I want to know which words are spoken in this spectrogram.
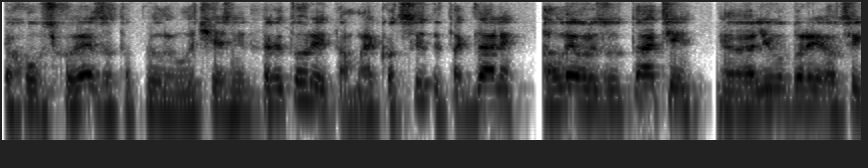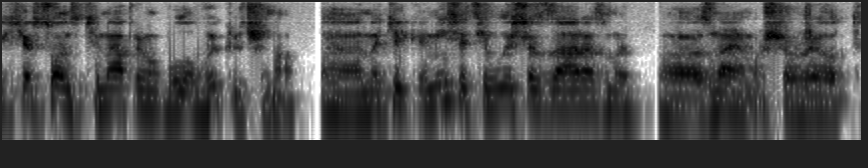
Каховську ГЕС, затопили величезні території, там екоцид і так далі. Але в результаті е, лівобереж Херсонський напрямок було виключено е, на кілька місяців. Лише зараз ми е, знаємо, що вже от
